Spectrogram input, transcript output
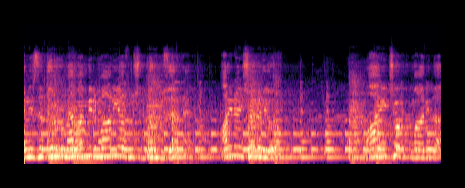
Karadeniz'de dururum hemen bir mani yazmışım durum üzerine. Aynen şöyle diyor. Mani çok manidar.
